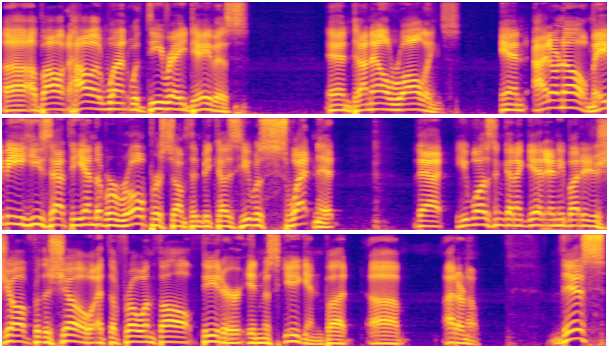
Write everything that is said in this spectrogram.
uh, about how it went with D. Ray Davis and Donnell Rawlings. And I don't know, maybe he's at the end of a rope or something because he was sweating it that he wasn't going to get anybody to show up for the show at the Frauenthal Theater in Muskegon, but uh, I don't know. This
